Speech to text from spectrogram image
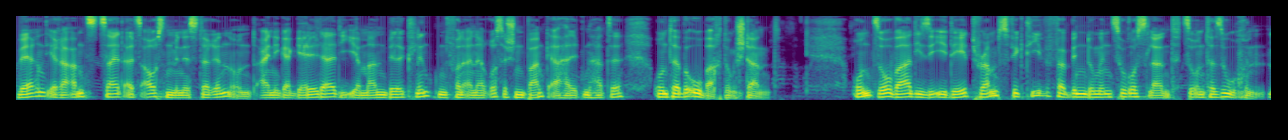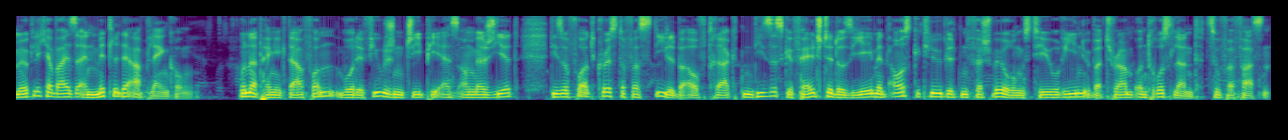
während ihrer Amtszeit als Außenministerin und einiger Gelder, die ihr Mann Bill Clinton von einer russischen Bank erhalten hatte, unter Beobachtung stand. Und so war diese Idee, Trumps fiktive Verbindungen zu Russland zu untersuchen, möglicherweise ein Mittel der Ablenkung. Unabhängig davon wurde Fusion GPS engagiert, die sofort Christopher Steele beauftragten, dieses gefälschte Dossier mit ausgeklügelten Verschwörungstheorien über Trump und Russland zu verfassen.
